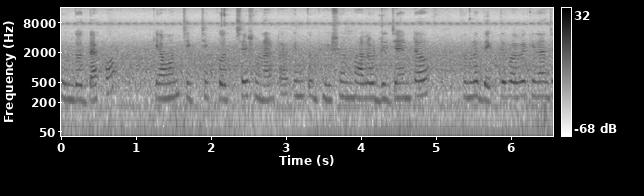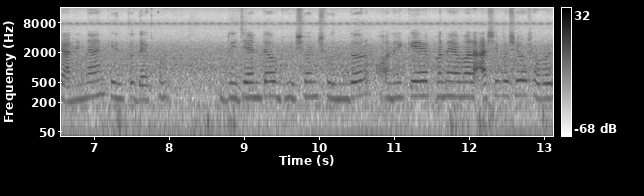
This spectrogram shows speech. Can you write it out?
সুন্দর। দেখো কেমন চিকচিক করছে সোনাটা, কিন্তু ভীষণ ভালো ডিজাইনটাও তোমরা দেখতে পাবে কিনা জানি না, কিন্তু দেখো ডিজাইনটাও ভীষণ সুন্দর। অনেকে মানে আমার আশেপাশেও সবার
